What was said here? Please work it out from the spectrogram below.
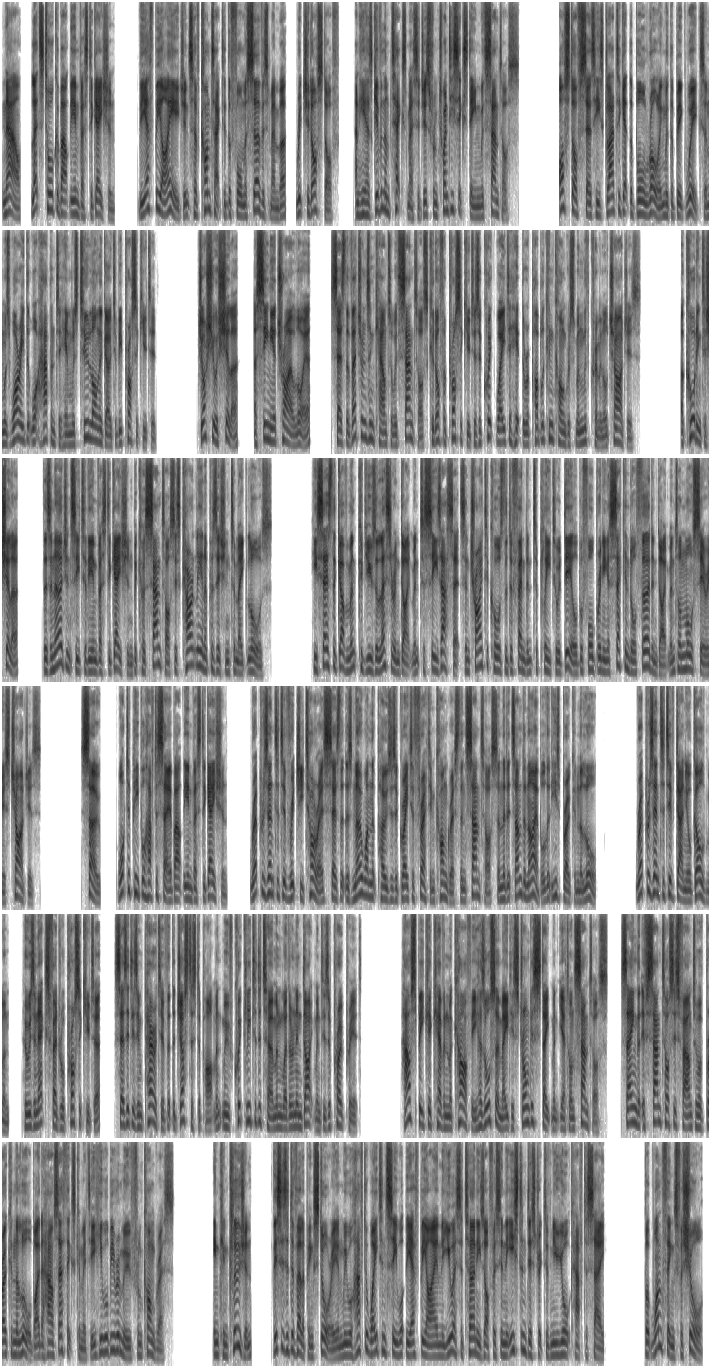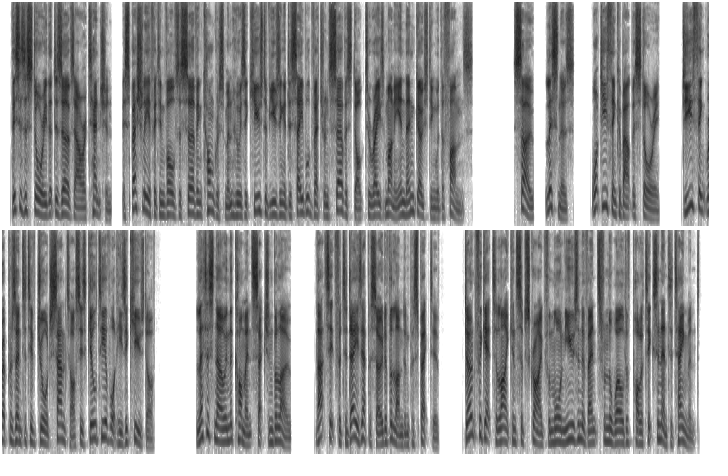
Now, let's talk about the investigation. The FBI agents have contacted the former service member, Richard Osthoff, and he has given them text messages from 2016 with Santos. Osthoff says he's glad to get the ball rolling with the big wigs and was worried that what happened to him was too long ago to be prosecuted. Joshua Schiller, a senior trial lawyer, says the veteran's encounter with Santos could offer prosecutors a quick way to hit the Republican congressman with criminal charges. According to Schiller, there's an urgency to the investigation because Santos is currently in a position to make laws. He says the government could use a lesser indictment to seize assets and try to cause the defendant to plead to a deal before bringing a second or third indictment on more serious charges. So, what do people have to say about the investigation? Representative Ritchie Torres says that there's no one that poses a greater threat in Congress than Santos and that it's undeniable that he's broken the law. Representative Daniel Goldman, who is an ex federal prosecutor, says it is imperative that the Justice Department move quickly to determine whether an indictment is appropriate. House Speaker Kevin McCarthy has also made his strongest statement yet on Santos, saying that if Santos is found to have broken the law by the House Ethics Committee, he will be removed from Congress. In conclusion, this is a developing story, and we will have to wait and see what the FBI and the U.S. Attorney's Office in the Eastern District of New York have to say. But one thing's for sure this is a story that deserves our attention, especially if it involves a serving congressman who is accused of using a disabled veteran's service dog to raise money and then ghosting with the funds. So, listeners, what do you think about this story? Do you think Representative George Santos is guilty of what he's accused of? Let us know in the comments section below. That's it for today's episode of the London Perspective. Don't forget to like and subscribe for more news and events from the world of politics and entertainment.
